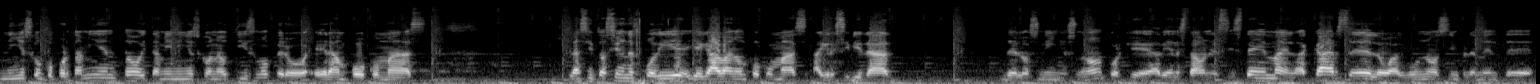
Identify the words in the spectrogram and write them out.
niños con comportamiento y también niños con autismo, pero era un poco más, las situaciones podía, llegaban a un poco más agresividad de los niños, ¿no? Porque habían estado en el sistema, en la cárcel o algunos simplemente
